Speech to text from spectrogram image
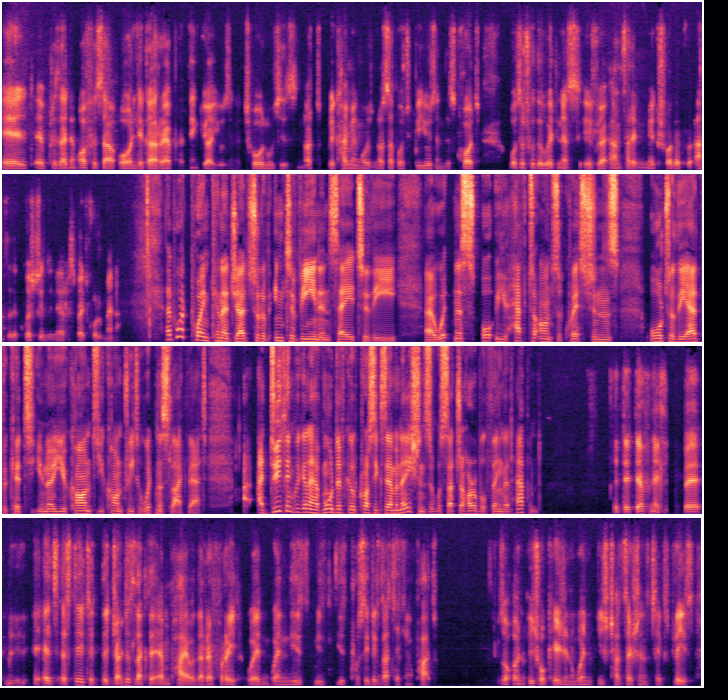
a, a, presiding officer or legal rep, I think you are using a tone which is not becoming or is not supposed to be used in this court. Also to the witness, if you are answering, make sure that you answer the questions in a respectful manner. At what point can a judge sort of intervene and say to the uh, witness, or you have to answer questions, or to the advocate, you know, you can't you can't treat a witness like that? I, I do think we're going to have more difficult cross examinations. It was such a horrible thing that happened. It definitely, but as, as stated, the judges like the umpire or the referee when when these these proceedings are taking part. So on each occasion, when each transaction takes place,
